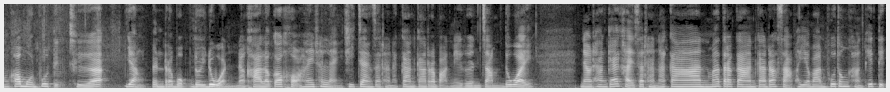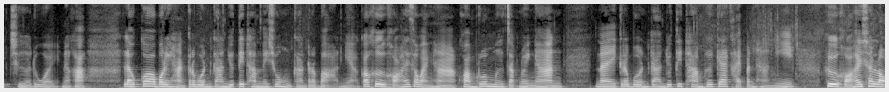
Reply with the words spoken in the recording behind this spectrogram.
ำข้อมูลผู้ติดเชื้ออย่างเป็นระบบโดยด่วนนะคะ แล้วก็ขอให้แถลงชี้แจงสถานการณ์การระบาดในเรือนจำด้วย แนวทางแก้ไขสถานการณ์ มาตรการการรักษาพยาบาลผู้ต้องขังที่ติดเชื้อด้วยนะคะ แล้วก็บริหารกระบวนการยุติธรรมในช่วงของการระบาดเนี่ยก็คือขอให้แสวงหาความร่วมมือจากหน่วยงาน ในกระบวนการยุติธรรมเพื่อแก้ไขปัญหานี้ คือขอให้ชะลอ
